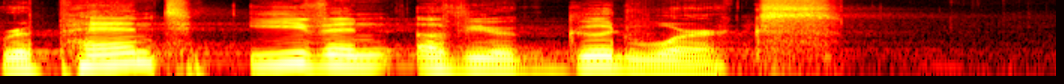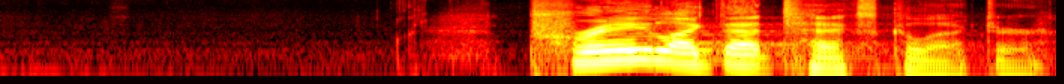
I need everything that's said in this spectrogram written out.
Repent even of your good works. Pray like that tax collector.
